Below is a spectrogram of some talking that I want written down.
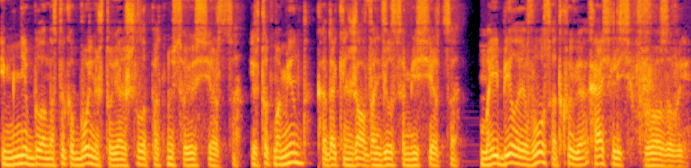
И мне было настолько больно, что я решила проткнуть свое сердце. И в тот момент, когда кинжал вонзился в мне сердце, мои белые волосы от крови окрасились в розовый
